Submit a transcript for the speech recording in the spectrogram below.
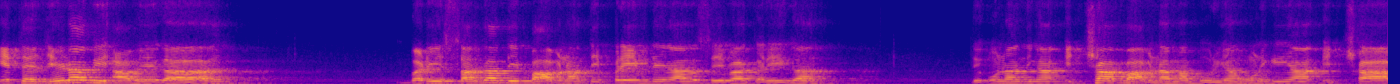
ਇੱਥੇ ਜਿਹੜਾ ਵੀ ਆਵੇਗਾ, ਬੜੀ ਸਰਦਾ ਤੇ ਭਾਵਨਾ ਤੇ ਪ੍ਰੇਮ ਦੇ ਨਾਲ ਸੇਵਾ ਕਰੇਗਾ ਤੇ ਉਹਨਾਂ ਦੀਆਂ ਇੱਛਾ ਭਾਵਨਾਵਾਂ ਪੂਰੀਆਂ ਹੋਣਗੀਆਂ। ਇੱਛਾ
